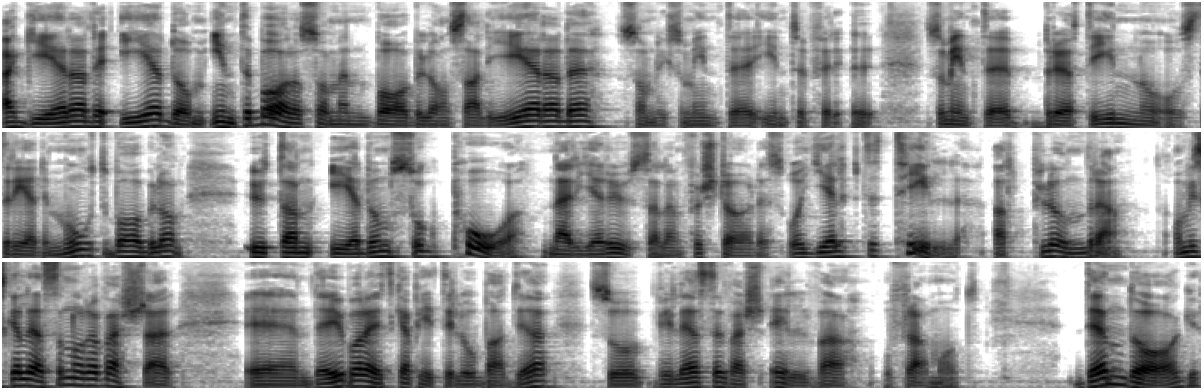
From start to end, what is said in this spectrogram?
agerade Edom inte bara som en Babylons allierade som liksom inte, inte, för, eh, som inte bröt in och, och stred mot Babylon utan Edom såg på när Jerusalem förstördes och hjälpte till att plundra. Om vi ska läsa några verser, eh, det är ju bara ett kapitel i Obadja, så vi läser vers 11 och framåt. Den dag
